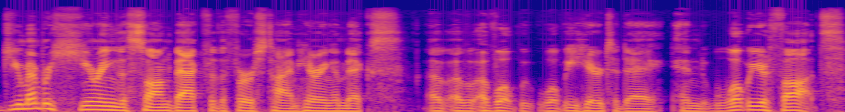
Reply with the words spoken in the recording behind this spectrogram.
Do you remember hearing the song back for the first time, hearing a mix of, of, of what we, what we hear today. And what were your thoughts?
